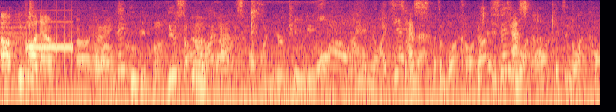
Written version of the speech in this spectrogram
Oh, he fall down. Uh, hello? Sorry. Hey, Poopy Butt, you saw Oh, my God. asshole on your TV. I had no idea. Test- That's a black car. Not just any black car. It's a black car.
